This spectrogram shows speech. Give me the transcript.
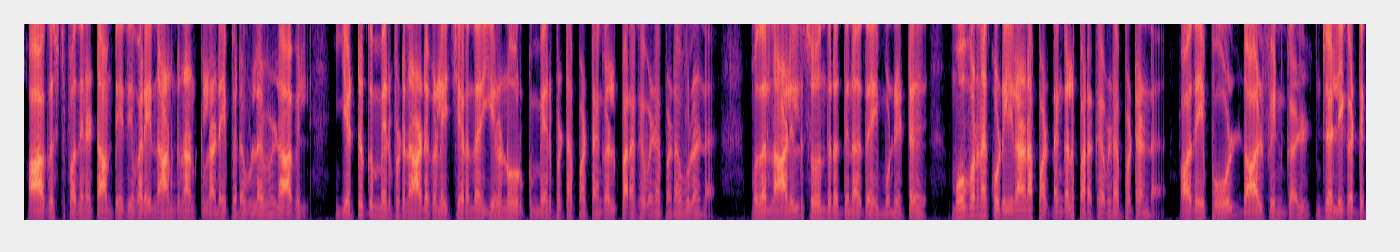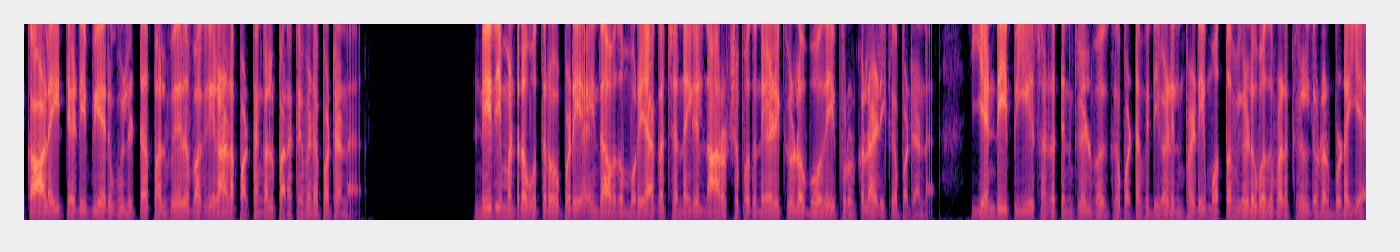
ஆகஸ்ட் பதினெட்டாம் தேதி வரை நான்கு நாட்கள் நடைபெறவுள்ள விழாவில் எட்டுக்கும் மேற்பட்ட நாடுகளைச் சேர்ந்த இருநூறுக்கும் மேற்பட்ட பட்டங்கள் பறக்கவிடப்பட உள்ளன. முதல் நாளில் சுதந்திர தினத்தை முன்னிட்டு மூவர்ண கொடியிலான பட்டங்கள் பறக்கவிடப்பட்டன. அதேபோல் டால்பின்கள் ஜல்லிக்கட்டு காளை டெடிபியர் உள்ளிட்ட பல்வேறு வகையிலான பட்டங்கள் பறக்கவிடப்பட்டன. நீதிமன்ற உத்தரவுப்படி ஐந்தாவது முறையாக சென்னையில் நானூற்று பதினேழு கிலோ போதைப் பொருட்கள் அளிக்கப்பட்டன. என்டிபிஏ சட்டத்தின் கீழ் வகுக்கப்பட்ட விதிகளின்படி மொத்தம் எழுபது வழக்குகள் தொடர்புடைய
